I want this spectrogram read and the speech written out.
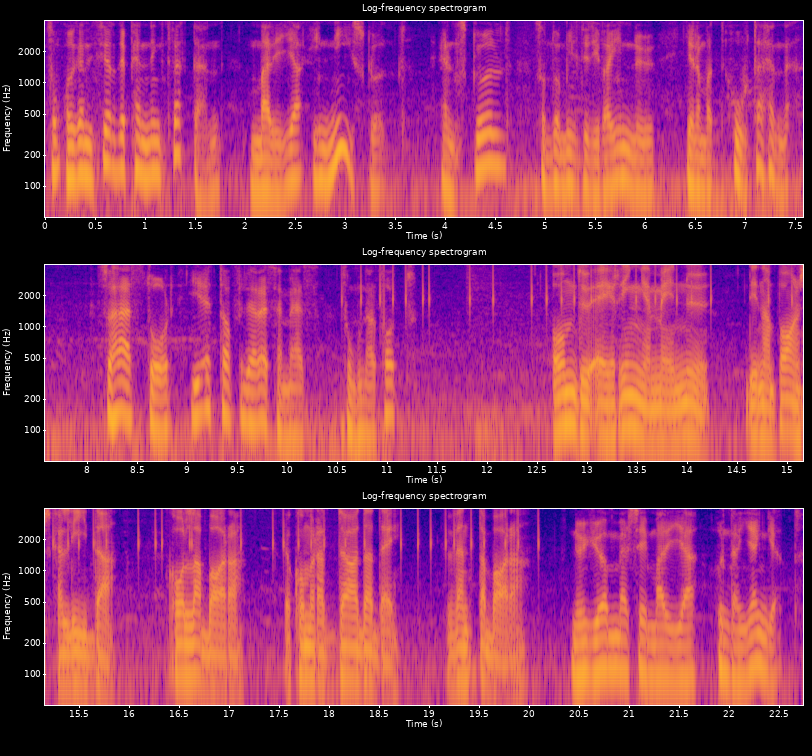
som organiserade penningtvätten Maria i ny skuld. En skuld som de vill driva in nu genom att hota henne. Så här står i ett av flera sms som hon har fått. Om du ej ringer mig nu, dina barn ska lida. Kolla bara, jag kommer att döda dig. Vänta bara. Nu gömmer sig Maria undan gänget.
